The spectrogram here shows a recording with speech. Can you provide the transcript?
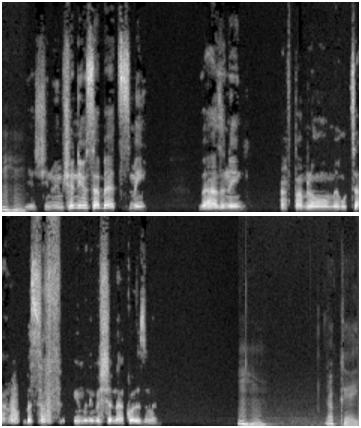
מהמם. יש שינויים שאני עושה בעצמי, ואז אני אף פעם לא מרוצה בסוף, אם אני משנה כל הזמן. מהמם. אוקיי.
